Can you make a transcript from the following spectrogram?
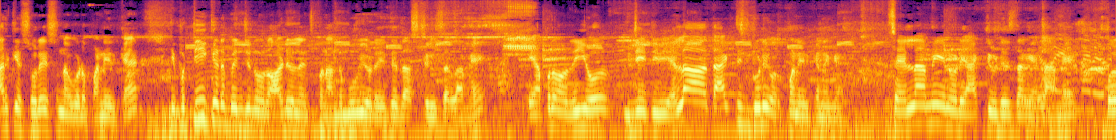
ஆர்கே சுரேஷ் நான் கூட பண்ணியிருக்கேன். இப்போ டீ கடை பெஞ்சுன்னு ஒரு ஆடியோ லான்ச் பண்ண அந்த மூவியோட இதுதான் ஸ்டில்ஸ் எல்லாமே. அப்புறம் ரியோ விஜய் டிவி எல்லா ஆக்டிவிஸ் கூட ஒர்க் பண்ணியிருக்கேனுங்க. ஸோ எல்லாமே என்னுடைய ஆக்டிவிட்டீஸ் தாங்க எல்லாமே. இப்போ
